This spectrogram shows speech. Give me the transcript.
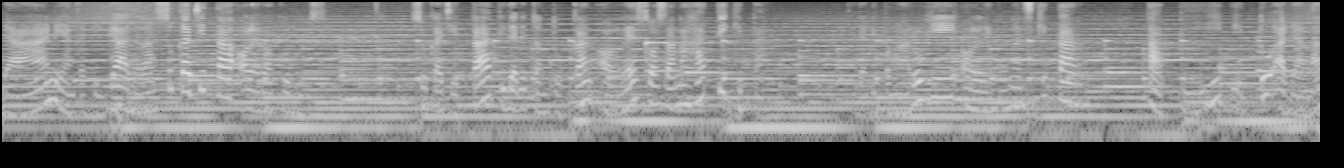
Dan yang ketiga adalah sukacita oleh Roh Kudus. Sukacita tidak ditentukan oleh suasana hati kita, tidak dipengaruhi oleh lingkungan sekitar, tapi itu adalah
